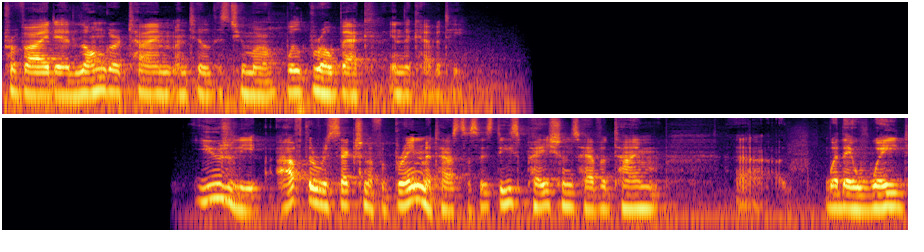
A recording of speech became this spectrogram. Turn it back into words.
provide a longer time until this tumor will grow back in the cavity. Usually after resection of a brain metastasis, these patients have a time uh, where they wait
